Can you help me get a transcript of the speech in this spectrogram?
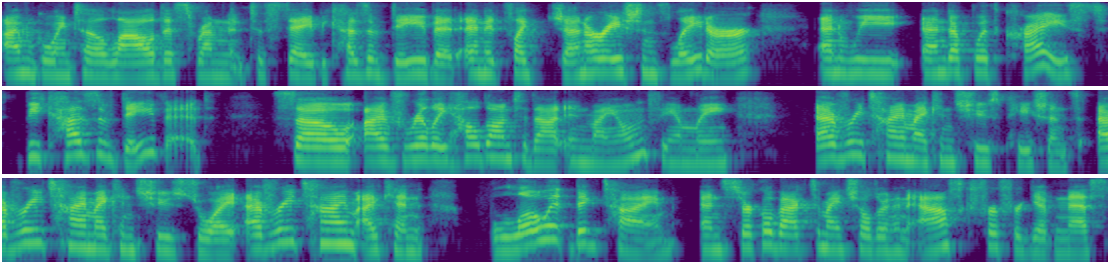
i'm going to allow this remnant to stay because of david. And it's like generations later and we end up with Christ because of David. So I've really held on to that in my own family. Every time I can choose patience, every time I can choose joy, every time I can blow it big time and circle back to my children and ask for forgiveness,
